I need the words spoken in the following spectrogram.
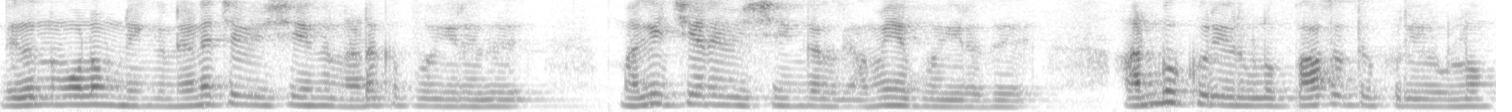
இதன் மூலம் நீங்கள் நினைச்ச விஷயங்கள் நடக்கப் போகிறது மகிழ்ச்சியான விஷயங்கள் அமையப் போகிறது. அன்புக்குரியவர்களும் பாசத்துக்குரியவர்களும்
